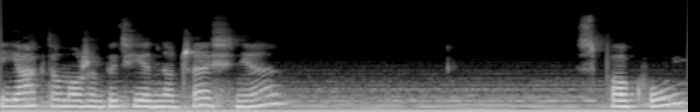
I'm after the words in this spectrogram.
jak to może być jednocześnie spokój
